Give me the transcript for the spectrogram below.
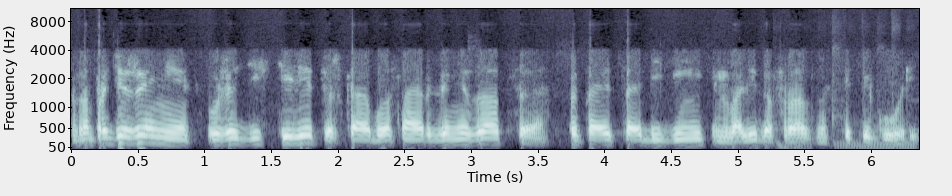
На протяжении уже 10 лет Тверская областная организация пытается объединить инвалидов разных категорий.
